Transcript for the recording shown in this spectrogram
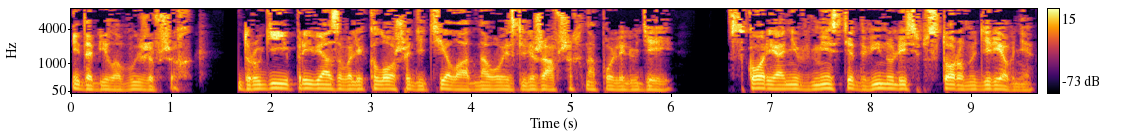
и добила выживших. Другие привязывали к лошади тело одного из лежавших на поле людей. Вскоре они вместе двинулись в сторону деревни.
